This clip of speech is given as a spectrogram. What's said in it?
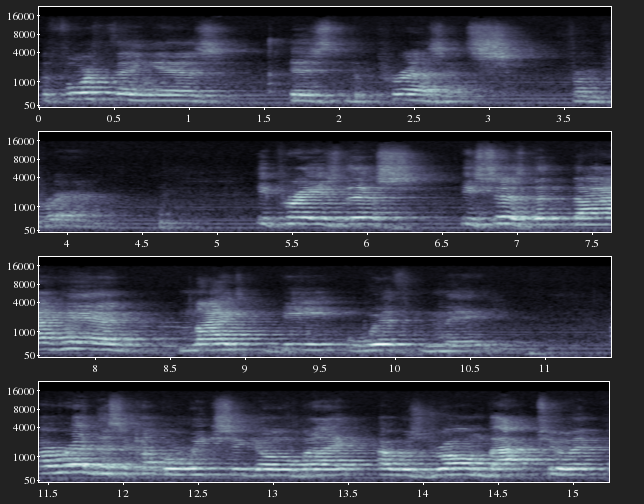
The fourth thing is, is the presence from prayer. He prays this. He says that thy hand might be with me. I read this a couple of weeks ago, but I, I was drawn back to it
